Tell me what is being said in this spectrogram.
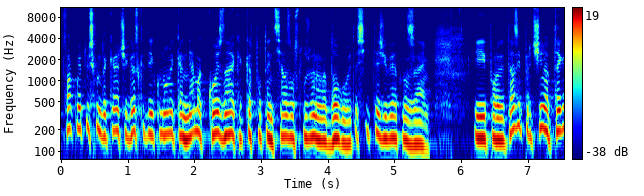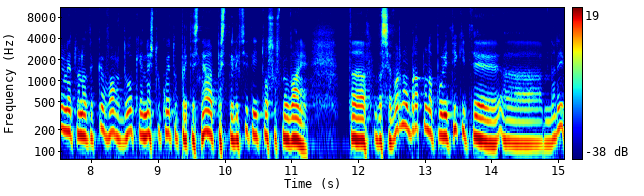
Това, което искам да кажа, е, че гръцката економика няма кой знае какъв потенциал за обслужване на дълговете си и те живеят на заеми. И поради тази причина теглянето на такъв общ дълг е нещо, което притеснява пестеливците и то с основание. Та, да се върна обратно на политиките. А, нали,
